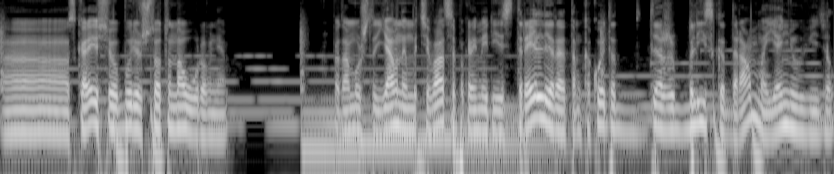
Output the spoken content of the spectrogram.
э, скорее всего, будет что-то на уровне. Потому что явной мотивации, по крайней мере, из трейлера, там какой-то даже близко драма я не увидел.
